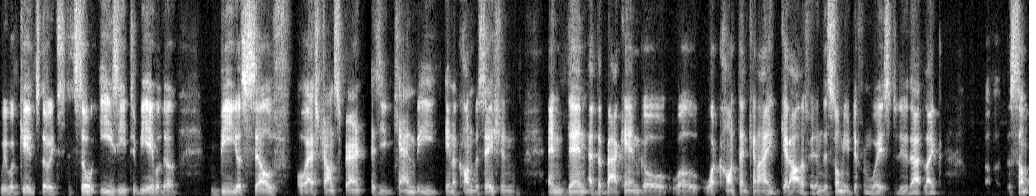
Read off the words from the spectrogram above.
we were kids so it's, it's so easy to be able to be yourself or as transparent as you can be in a conversation and then at the back end go well what content can i get out of it? And there's so many different ways to do that. Like some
